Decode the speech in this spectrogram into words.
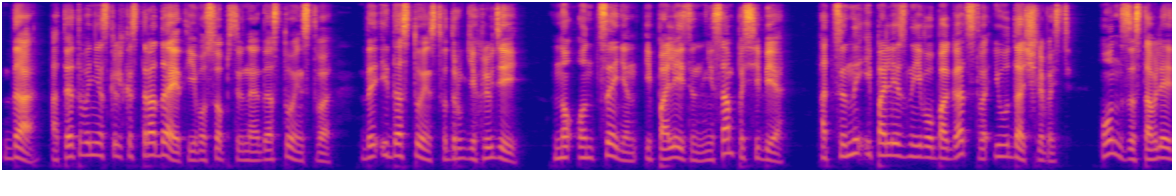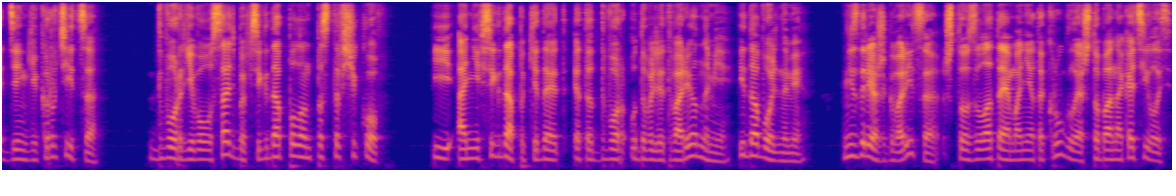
Да, от этого несколько страдает его собственное достоинство, да и достоинство других людей. Но он ценен и полезен не сам по себе, а цены и полезны его богатство и удачливость. Он заставляет деньги крутиться. Двор его усадьбы всегда полон поставщиков, и они всегда покидают этот двор удовлетворенными и довольными. Не зря же говорится, что золотая монета круглая, чтобы она катилась.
